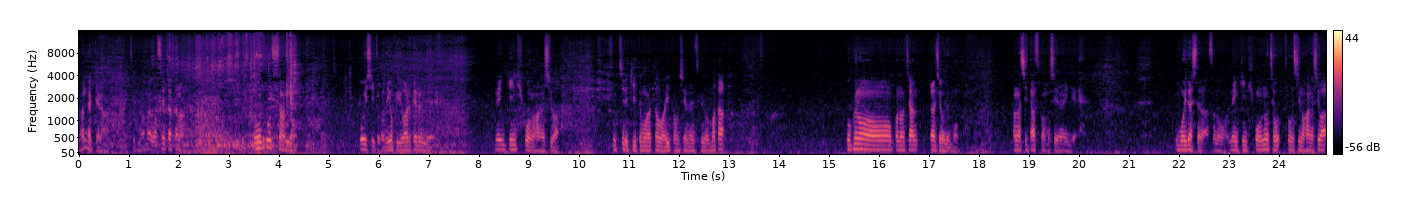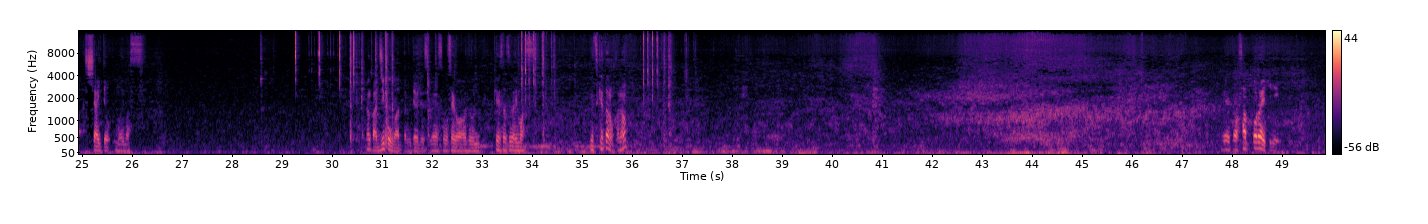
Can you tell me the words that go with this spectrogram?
なんだっけな。ちょっと名前忘れちゃったな。大河内さんのボイシーとかでよく言われてるんで、年金機構の話は、そっちで聞いてもらった方がいいかもしれないですけど、また、僕のこのチャンラジオでも話出すかもしれないんで、思い出したら、その年金機構の投資の話はしたいと思います。なんか事故があったみたいですね。創生川通り。警察がいます。見つけたのかなえっ、ー、と、札幌駅に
